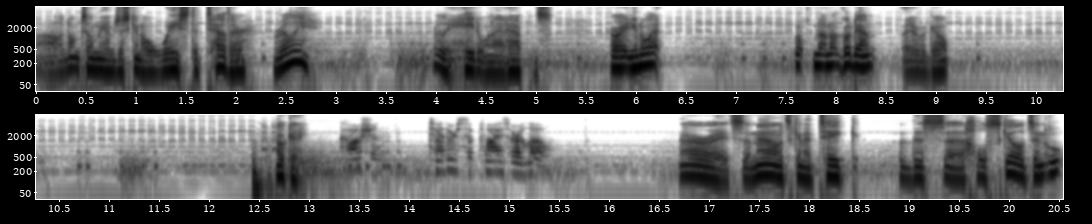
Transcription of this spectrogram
Oh, don't tell me I'm just gonna waste a tether. Really? I really hate it when that happens. Alright, you know what? Oh, no, no, go down. There we go. Okay. Caution. Tether supplies are low. Alright, so now it's gonna take this uh, whole skeleton. Oh,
